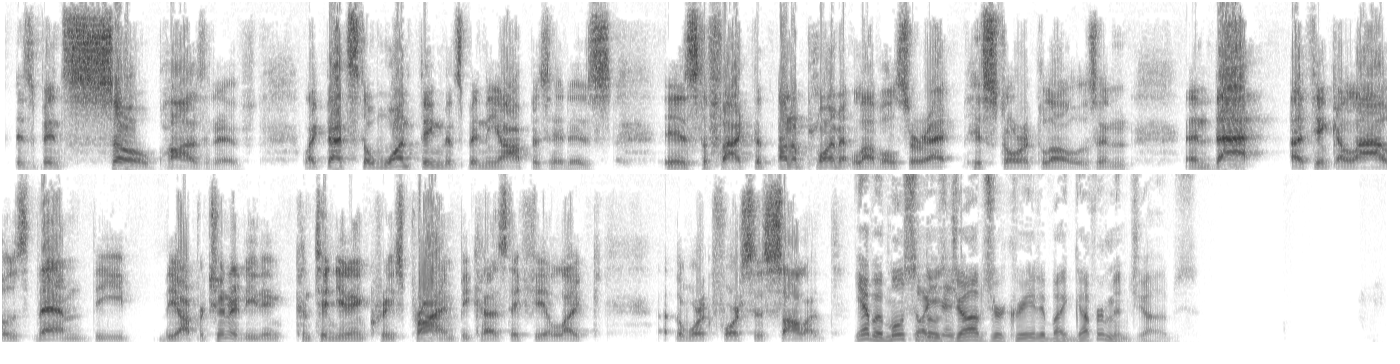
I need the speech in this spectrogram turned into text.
has been so positive. Like that's the one thing that's been the opposite is is the fact that unemployment levels are at historic lows, and and that I think allows them the the opportunity to continue to increase prime because they feel like the workforce is solid. Yeah, but most of Well, those it- jobs are created by government jobs.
